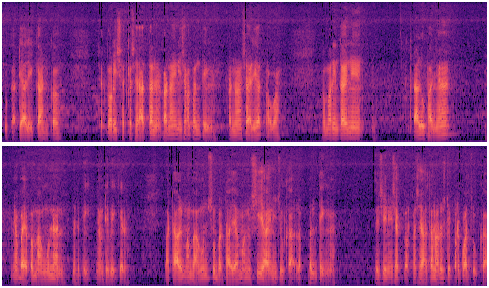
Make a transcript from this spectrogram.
juga dialihkan ke sektor riset kesehatan ya karena ini sangat penting. Karena saya lihat bahwa pemerintah ini terlalu banyak apa ya pembangunan yang dipikir. Padahal membangun sumber daya manusia ini juga penting ya. Di sini sektor kesehatan harus diperkuat juga.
